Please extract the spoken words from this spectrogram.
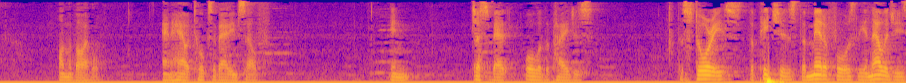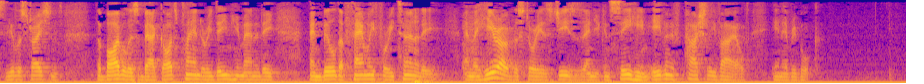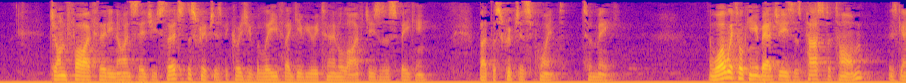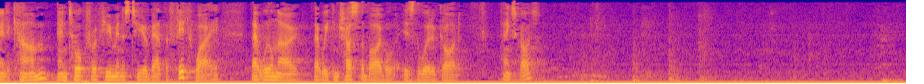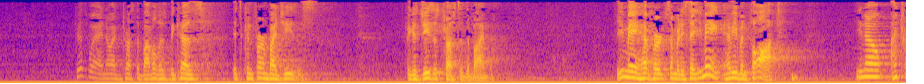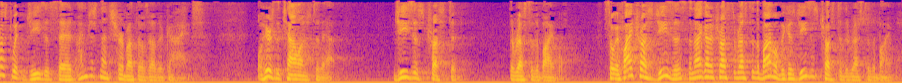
on the Bible and how it talks about himself in just about all of the pages. The stories, the pictures, the metaphors, the analogies, the illustrations. The Bible is about God's plan to redeem humanity and build a family for eternity. And the hero of the story is Jesus, and you can see him, even if partially veiled, in every book. John 5:39 says, "You search the scriptures because you believe they give you eternal life." Jesus is speaking, but the scriptures point to me. And while we're talking about Jesus, Pastor Tom is going to come and talk for a few minutes to you about the fifth way that we'll know that we can trust the Bible is the Word of God. Thanks, guys. Fifth way I know I can trust the Bible is because it's confirmed by Jesus. Because Jesus trusted the Bible. You may have heard somebody say, you may have even thought you know, I trust what Jesus said. I'm just not sure about those other guys. Well, here's the challenge to that Jesus trusted the rest of the Bible. So if I trust Jesus, then I got to trust the rest of the Bible because Jesus trusted the rest of the Bible.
